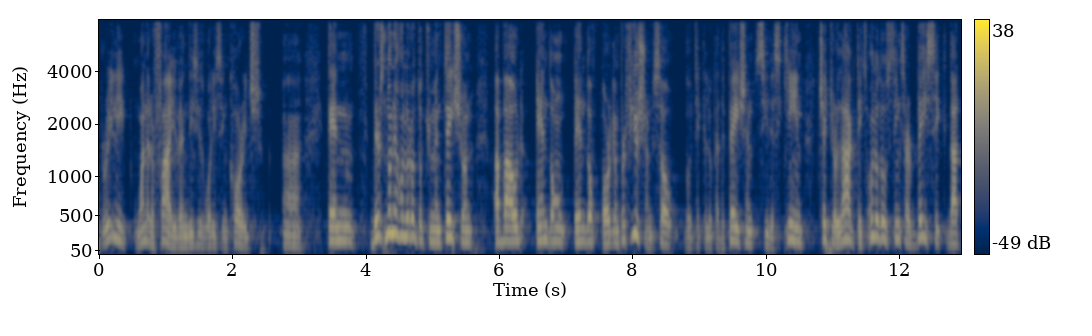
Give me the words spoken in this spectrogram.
really one out of five, and this is what is encouraged. Uh, and there's not a whole lot of documentation about end, on, end of organ perfusion. So go take a look at the patient, see the skin, check your lactates. All of those things are basic that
